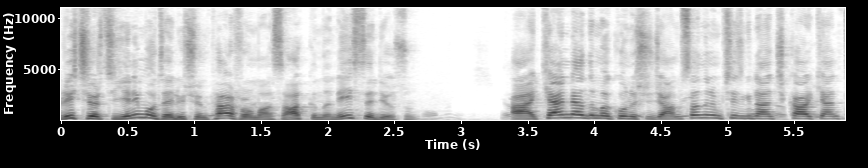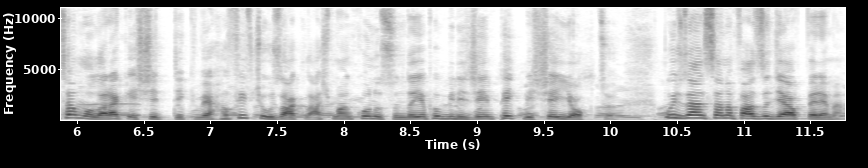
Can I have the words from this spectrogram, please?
Richard yeni Model 3'ün performansı hakkında ne hissediyorsun? Aa, kendi adıma konuşacağım. Sanırım çizgiden çıkarken tam olarak eşittik ve hafifçe uzaklaşman konusunda yapabileceğim pek bir şey yoktu. Bu yüzden sana fazla cevap veremem.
